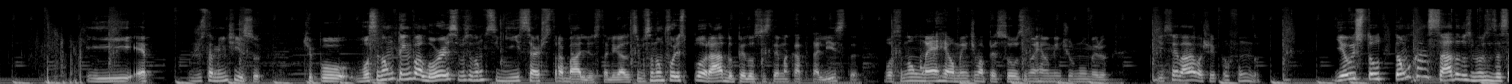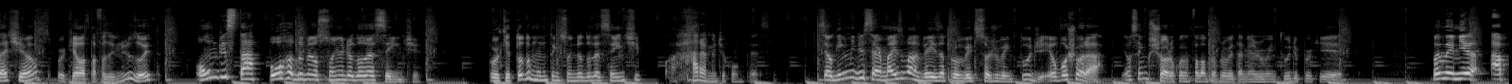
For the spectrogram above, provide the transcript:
E é justamente isso. Tipo, você não tem valor se você não seguir certos trabalhos, tá ligado? Se você não for explorado pelo sistema capitalista, você não é realmente uma pessoa, você não é realmente um número. E sei lá, eu achei profundo. E eu estou tão cansada dos meus 17 anos, porque ela tá fazendo 18. Onde está a porra do meu sonho de adolescente? Porque todo mundo tem sonho de adolescente, raramente acontece. Se alguém me disser mais uma vez aproveite sua juventude, eu vou chorar. Eu sempre choro quando falam pra aproveitar minha juventude, porque. Pandemia a...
